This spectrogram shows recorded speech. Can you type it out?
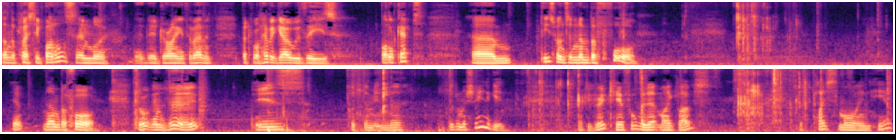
done the plastic bottles and we're, they're drying at the moment but we'll have a go with these bottle caps. Um, these ones are number four. Yep, number four. So what we're going to do is put them in the little machine again. I'll be very careful without my gloves. Just place them all in here.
